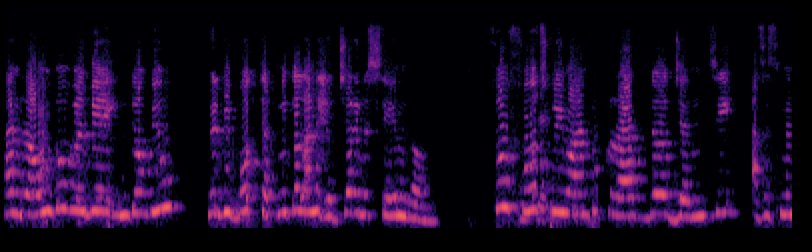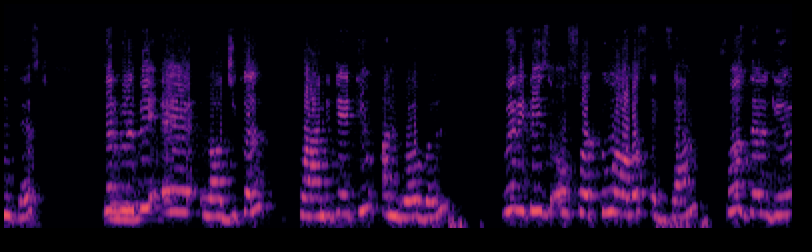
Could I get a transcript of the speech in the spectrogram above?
and round two will be an interview. Will be both technical and HR in the same round. So first, okay. we want to crack the GenC assessment test. There mm -hmm. will be a logical, quantitative, and verbal where it is of a two hours exam. First, they'll give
